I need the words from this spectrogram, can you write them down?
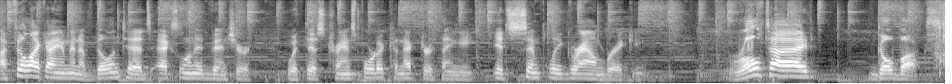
I feel like I am in a Bill and Ted's Excellent Adventure with this transporter connector thingy. It's simply groundbreaking. Roll Tide, go Bucks.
